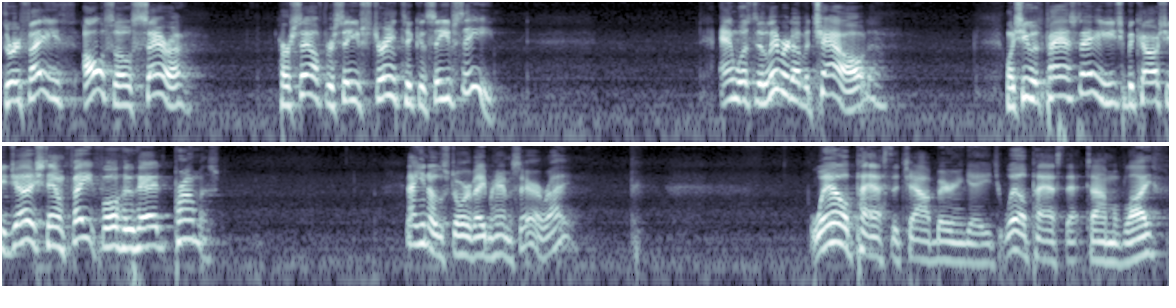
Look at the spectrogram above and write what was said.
Through faith, also, Sarah herself received strength to conceive seed and was delivered of a child when she was past age because she judged him faithful who had promised. Now, you know the story of Abraham and Sarah, right? Well past the childbearing age, well past that time of life.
